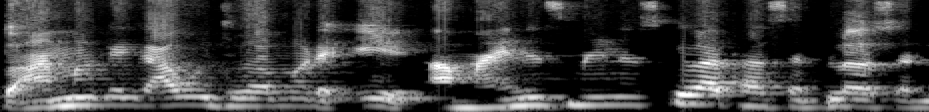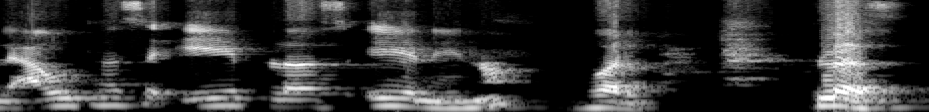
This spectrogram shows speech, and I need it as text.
તો આમાં કંઈક આવું જોવા મળે. એ, આ માઇનસ માઇનસ કેવા થશે? પ્લસ. એટલે આવું થશે એ પ્લસ એ અને એનો વર્ગ. પ્લસ.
